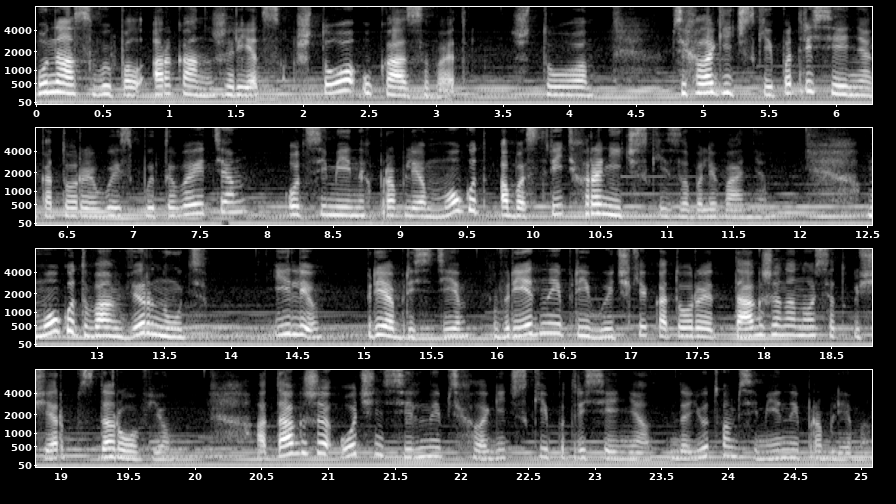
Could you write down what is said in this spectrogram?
У нас выпал аркан Жрец, что указывает, что Психологические потрясения, которые вы испытываете от семейных проблем, могут обострить хронические заболевания, могут вам вернуть или приобрести вредные привычки, которые также наносят ущерб здоровью, а также очень сильные психологические потрясения, дают вам семейные проблемы.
